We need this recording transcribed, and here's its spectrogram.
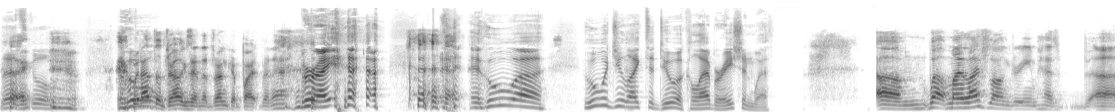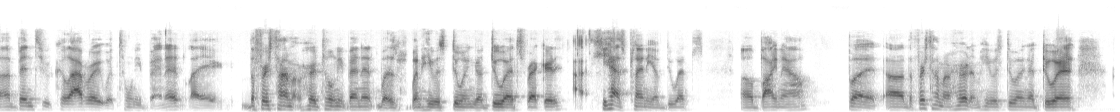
That's cool. Without the drugs and the drunk compartment, right? who uh, who would you like to do a collaboration with? Um, well, my lifelong dream has uh, been to collaborate with Tony Bennett. Like the first time I heard Tony Bennett was when he was doing a duets record. He has plenty of duets uh, by now, but uh, the first time I heard him, he was doing a duet.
